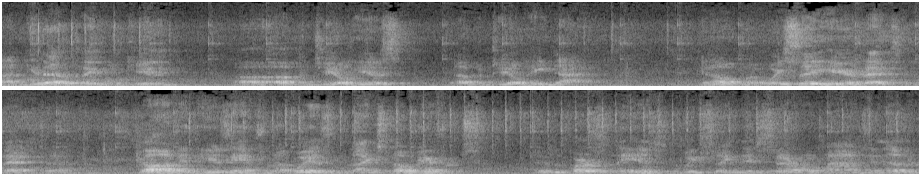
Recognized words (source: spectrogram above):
To get other people to kill him, uh, up until his, up until he died. You know, but we see here that, that, uh, God in his infinite wisdom makes no difference who the person is. We've seen this several times in other,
